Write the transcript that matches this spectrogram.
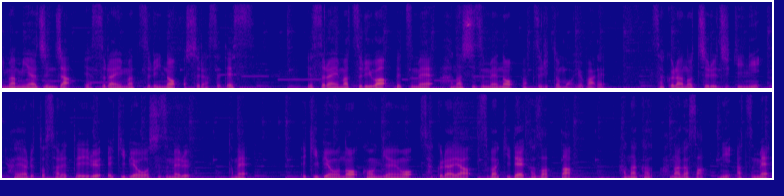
今宮神社安らい祭りのお知らせです。安らい祭りは別名花沈めの祭りとも呼ばれ桜の散る時期に流行るとされている疫病を鎮めるため疫病の根源を桜や椿で飾った花か花笠に集め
